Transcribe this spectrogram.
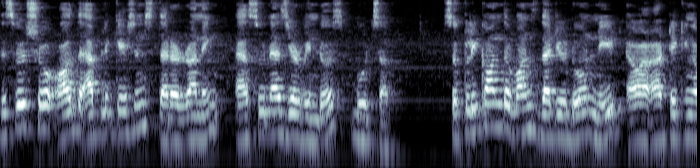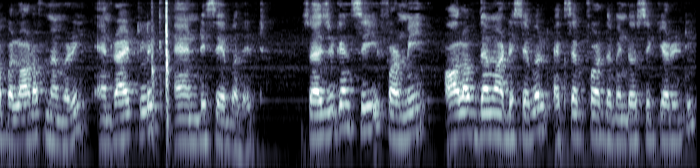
This will show all the applications that are running as soon as your Windows boots up so click on the ones that you don't need or are taking up a lot of memory and right click and disable it. So as you can see for me all of them are disabled except for the Windows security.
